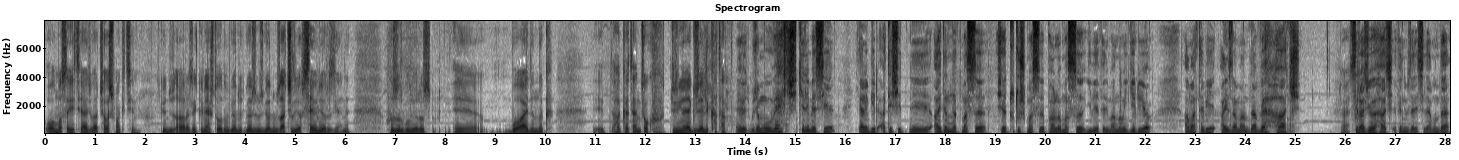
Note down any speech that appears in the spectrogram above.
olmasa ihtiyacı var çalışmak için. Gündüz ağaracak. Güneş doğdu gözümüz gönlümüz açılıyor. Seviniyoruz yani. Huzur buluyoruz. E, bu aydınlık e, hakikaten çok dünyaya güzellik katan. Evet hocam bu vehç kelimesi yani bir ateşin e, aydınlatması, şey tutuşması, parlaması gibi efendim anlamı geliyor. Ama tabi aynı zamanda vehhaç, Evet. siracı vehhaç Efendimiz Aleyhisselam'ın da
